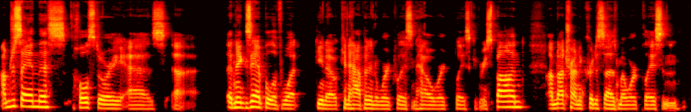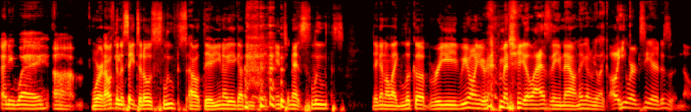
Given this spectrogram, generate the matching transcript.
I'm just saying this whole story as uh, an example of what you know can happen in a workplace and how a workplace can respond. I'm not trying to criticize my workplace in any way. Um, Word, I, I was going to say to those sleuths out there, you know, you got these like internet sleuths. They're gonna like look up, Reed. We don't even mention your last name now, and they're gonna be like, "Oh, he works here." This is no.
